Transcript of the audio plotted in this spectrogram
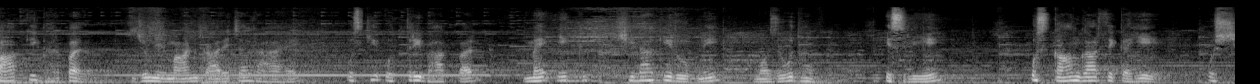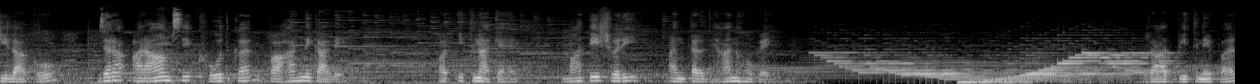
आपके घर पर जो निर्माण कार्य चल रहा है, उसके उत्तरी भाग पर मैं एक शिला के रूप में मौजूद हूँ। इसलिए उस कामगार से कहिए, उस शिला को जरा आराम से खोद कर बाहर निकाले। और इतना कह मातेश्वरी अंतर ध्यान हो गई। रात बीतने पर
